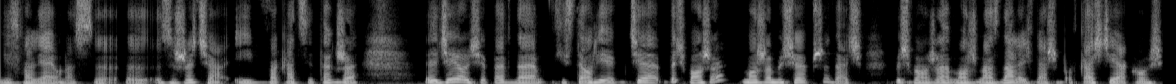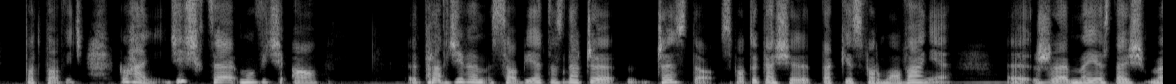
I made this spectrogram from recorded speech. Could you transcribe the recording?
nie zwalniają nas e, z życia i w wakacje także dzieją się pewne historie, gdzie być może możemy się przydać. Być może można znaleźć w naszym podcaście jakąś podpowiedź. Kochani, dziś chcę mówić o prawdziwym sobie, to znaczy często spotyka się takie sformułowanie, że my jesteśmy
